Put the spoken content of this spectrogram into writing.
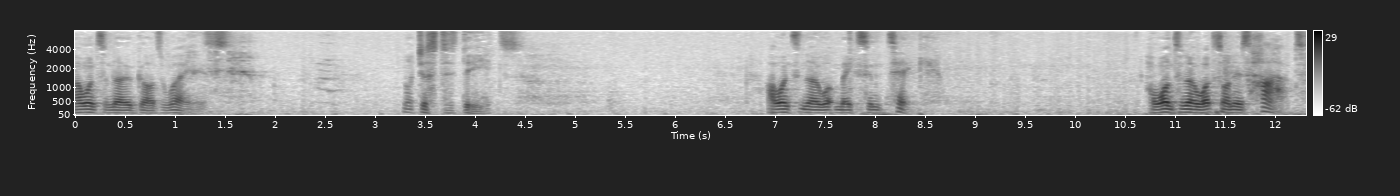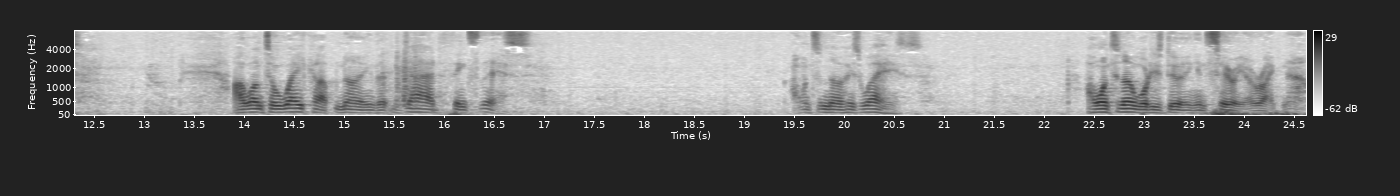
I want to know God's ways, not just his deeds. I want to know what makes him tick. I want to know what's on his heart. I want to wake up knowing that dad thinks this. I want to know his ways. I want to know what he's doing in Syria right now.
